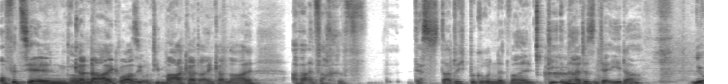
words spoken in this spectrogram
offiziellen ah. Kanal quasi und die Marke hat einen Kanal. Aber einfach das dadurch begründet, weil die Inhalte sind ja eh da. Ja.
